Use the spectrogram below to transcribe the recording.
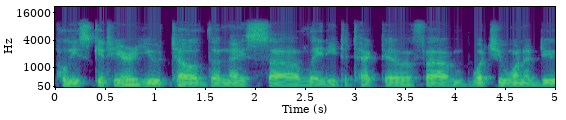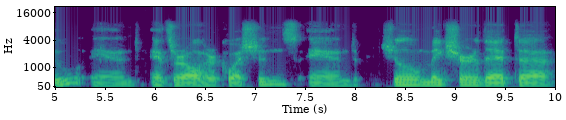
police get here, you tell the nice uh, lady detective um, what you want to do and answer all her questions, and she'll make sure that uh,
